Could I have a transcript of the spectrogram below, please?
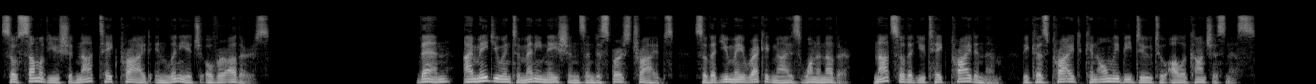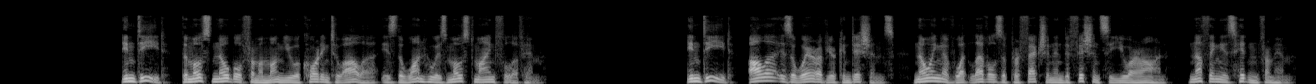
so some of you should not take pride in lineage over others. Then, I made you into many nations and dispersed tribes, so that you may recognize one another, not so that you take pride in them, because pride can only be due to Allah consciousness. Indeed, the most noble from among you according to Allah is the one who is most mindful of him. Indeed, Allah is aware of your conditions, knowing of what levels of perfection and deficiency you are on, nothing is hidden from him.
